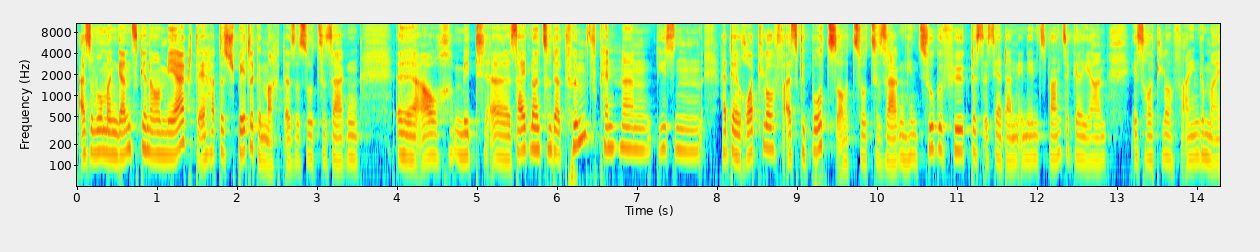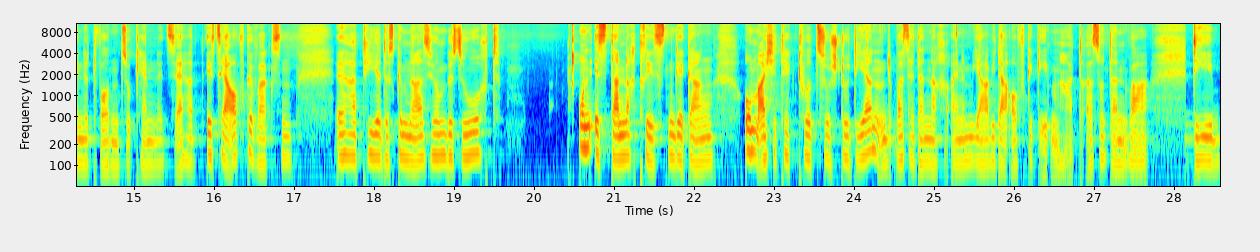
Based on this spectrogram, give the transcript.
Also wo man ganz genau merkt, er hat das später gemacht, also sozusagen äh, auch mit, äh, seit 1905 kennt man diesen, hat der Rottloff als Geburtsort sozusagen hinzugefügt. Das ist ja dann in den 20er Jahren, ist Rottloff eingemeindet worden zu Chemnitz. Er hat, ist ja aufgewachsen, er hat hier das Gymnasium besucht und ist dann nach Dresden gegangen, um Architektur zu studieren, was er dann nach einem Jahr wieder aufgegeben hat. Also dann war die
